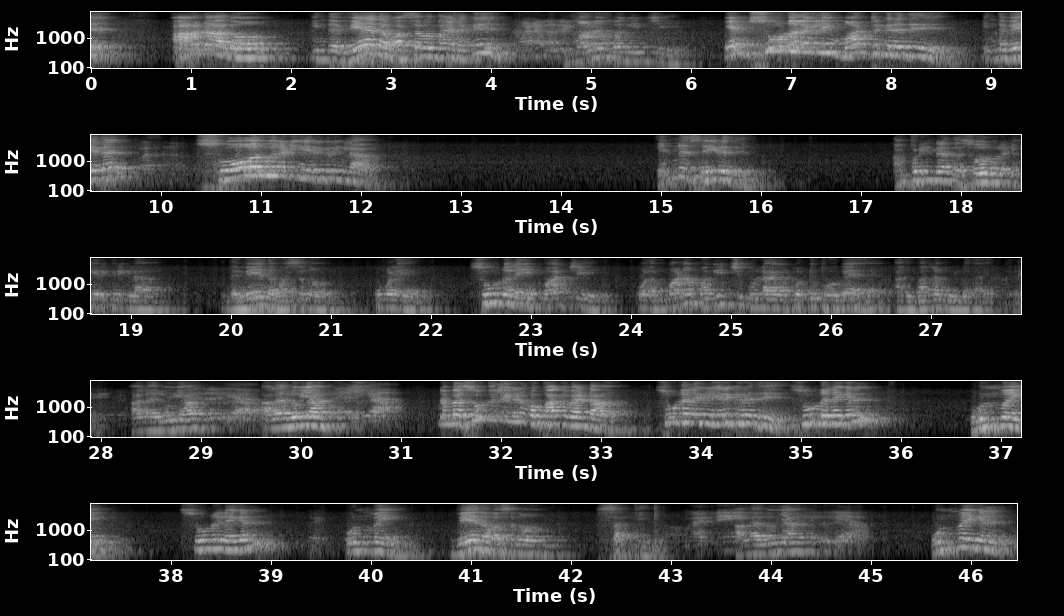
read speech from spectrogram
ஆனாலும் இந்த வேத வசனம் தான் எனக்கு மன மகிழ்ச்சி. என் சூழ்நிலைகளை மாற்றுகிறது. இந்த வேத சோர்வுல நீங்க இருக்கிறீங்களா? என்ன செய்யறது அப்படின்ற அந்த சோர்வுல நீங்க இருக்கிறீங்களா? இந்த வேத வசனம் உங்களை சூழ்நிலையை மாற்றி உங்களை மன மகிழ்ச்சிக்குள்ளாக கொண்டு போக அது வல்லமை உள்ளதா இருக்கிறது. அலலுயா. அலலுயா. நம்ம சூழ்நிலைகளை நம்ம பார்க்க வேண்டாம். சூழ்நிலைகள் இருக்கிறது. சூழ்நிலைகள் உண்மை. சூழ்நிலைகள் உண்மை. வேத வசனம் சத்தியம். உண்மைகள்.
